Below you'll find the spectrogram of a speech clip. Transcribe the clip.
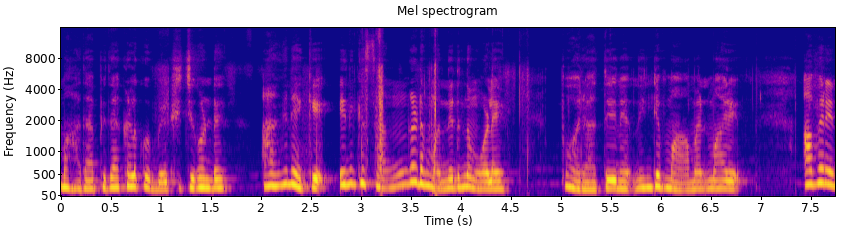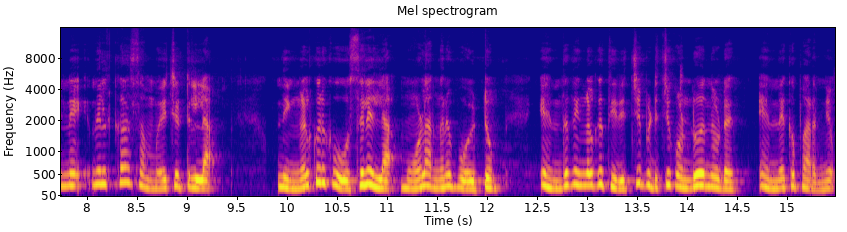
മാതാപിതാക്കളൊക്കെ ഉപേക്ഷിച്ചുകൊണ്ട് അങ്ങനെയൊക്കെ എനിക്ക് സങ്കടം വന്നിരുന്നു മോളെ. പോരാത്തതിന് നിന്റെ മാമന്മാർ അവരെന്നെ നിൽക്കാൻ സമ്മതിച്ചിട്ടില്ല. നിങ്ങൾക്കൊരു കൂസലില്ല മോൾ അങ്ങനെ പോയിട്ടും. എന്ത് നിങ്ങൾക്ക് തിരിച്ചു പിടിച്ചു കൊണ്ടുവന്നൂടെ എന്നൊക്കെ പറഞ്ഞു.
